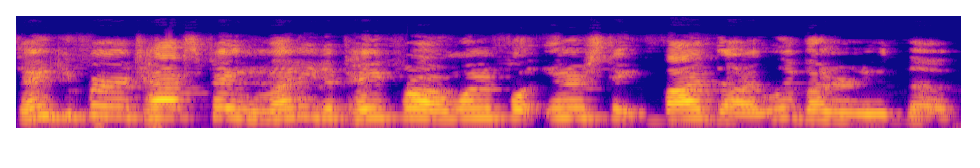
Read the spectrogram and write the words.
Thank you for your tax-paying money to pay for our wonderful Interstate 5 that I live underneath though.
